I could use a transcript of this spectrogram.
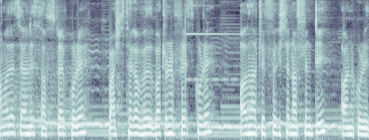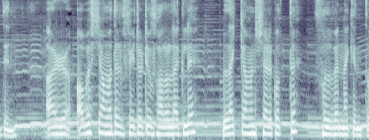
আমাদের চ্যানেলটি সাবস্ক্রাইব করে, পাশে থাকা বেল বাটনে প্রেস করে অল নোটিফিকেশন অপশনটি অন করে দিন। আর অবশ্যই আমাদের ভিডিওটি ভালো লাগলে লাইক কমেন্ট শেয়ার করতে ভুলবেন না কিন্তু।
